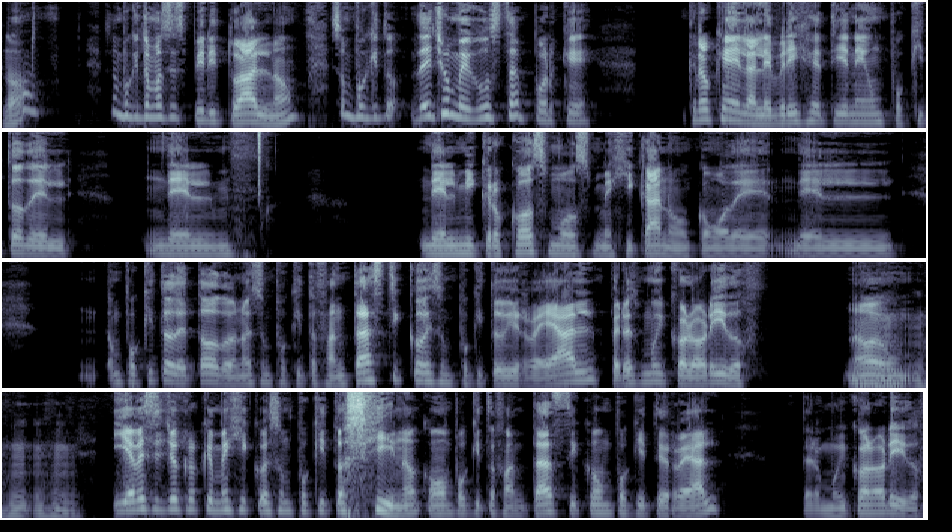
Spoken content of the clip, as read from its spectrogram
¿no? Es un poquito más espiritual, ¿no? Es un poquito, de hecho me gusta porque creo que el alebrije tiene un poquito del, del del microcosmos mexicano, como de, del, un poquito de todo, ¿no? Es un poquito fantástico, es un poquito irreal, pero es muy colorido, ¿no? Y a veces yo creo que México es un poquito así, ¿no? Como un poquito fantástico, un poquito irreal, pero muy colorido.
